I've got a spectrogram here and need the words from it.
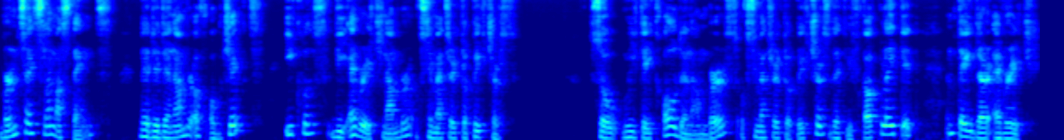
Burnside's lemma states that the number of objects equals the average number of symmetrical pictures. So we take all the numbers of symmetrical pictures that we've calculated and take their average.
